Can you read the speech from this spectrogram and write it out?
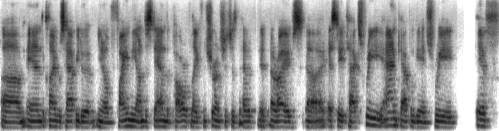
Um, and the client was happy to, you know, finally understand the power of life insurance, which is that it, arrives uh, estate tax free and capital gains free if,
